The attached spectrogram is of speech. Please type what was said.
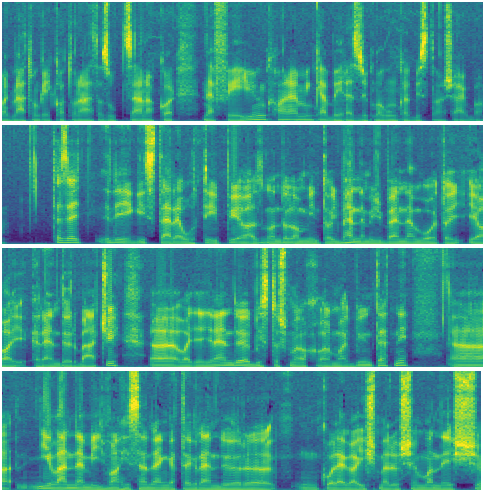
meglátunk egy katonát az utcán, akkor ne féljünk, hanem inkább érezzük magunkat biztonságban. Ez egy régi sztereotípia, azt gondolom, mint hogy bennem is bennem volt, hogy jaj, rendőrbácsi, vagy egy rendőr biztos meg akar majd büntetni. Nyilván nem így van, hiszen rengeteg rendőr kollega ismerősöm van, és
